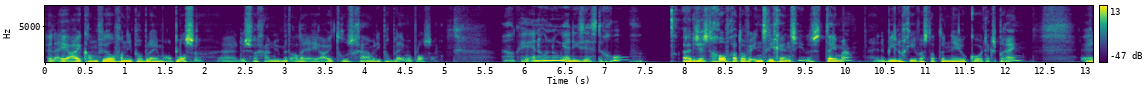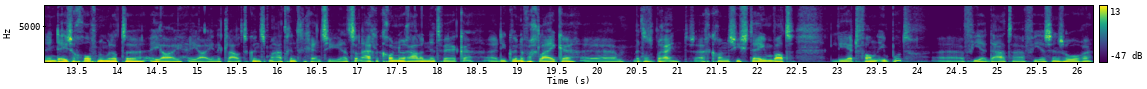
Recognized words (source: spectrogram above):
En AI kan veel van die problemen oplossen. Uh, dus we gaan nu met alle AI-tools gaan we die problemen oplossen. Oké, en hoe noem jij die zesde golf? Uh, die zesde golf gaat over intelligentie, dat is het thema. In de biologie was dat de neocortex-brein. En in deze golf noemen we dat uh, AI, AI in de cloud, kunstmatige intelligentie. En dat zijn eigenlijk gewoon neurale netwerken uh, die kunnen vergelijken met ons brein. Dus eigenlijk gewoon een systeem wat leert van input via data, via sensoren.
